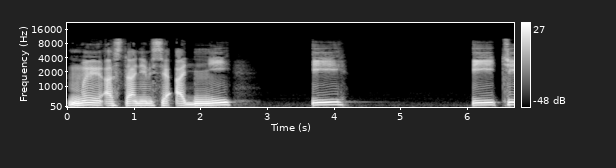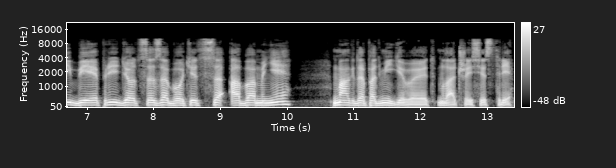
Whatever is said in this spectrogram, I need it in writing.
Мы останемся одни и...» «И тебе придется заботиться обо мне?» Магда подмигивает младшей сестре.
